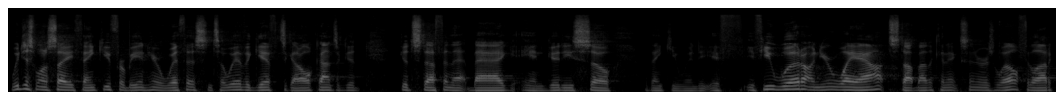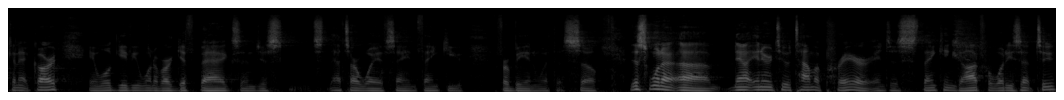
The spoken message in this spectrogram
We just want to say thank you for being here with us. And so we have a gift. It's got all kinds of good, good stuff in that bag and goodies. So Thank you, Wendy. If, if you would, on your way out, stop by the Connect Center as well, fill out a Connect card, and we'll give you one of our gift bags. And just that's our way of saying thank you for being with us. So, just want to uh, now enter into a time of prayer and just thanking God for what He's up to.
